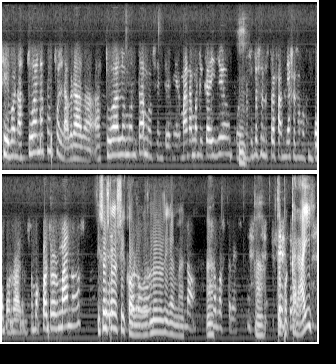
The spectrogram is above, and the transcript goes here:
Sí, bueno, Actúa nace en Fuenlabrada. Actúa lo montamos entre mi hermana Mónica y yo. Pues Mm. nosotros en nuestra familia que somos un poco raros. Somos cuatro hermanos. Y sois todos psicólogos, no nos digas más. No, Ah. somos tres. Ah, caray.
